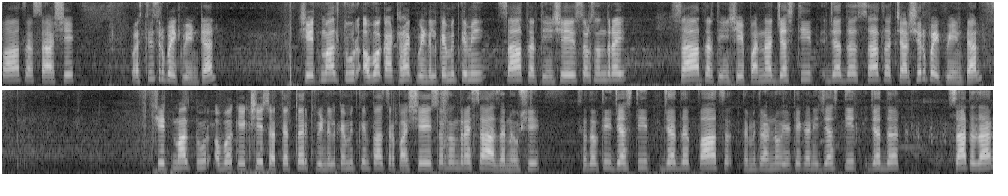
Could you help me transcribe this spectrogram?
पाच हजार सहाशे पस्तीस रुपये क्विंटल. शेतमाल तूर अवक अठरा क्विंटल कमीत कमी सात हजार तीनशे सरसंद्राई सात हजार तीनशे पन्नास जास्तीत जास्त सात हजार चारशे रुपये क्विंटल. शेतमाल तूर अवक एकशे सत्याहत्तर क्विंटल कमीत कमी पाच हजार पाचशे सरसंद्रा सहा हजार नऊशे. सदतीस जास्तीत जास्त पाच तर मित्रांनो या ठिकाणी जास्तीत जास्त दर सात हजार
